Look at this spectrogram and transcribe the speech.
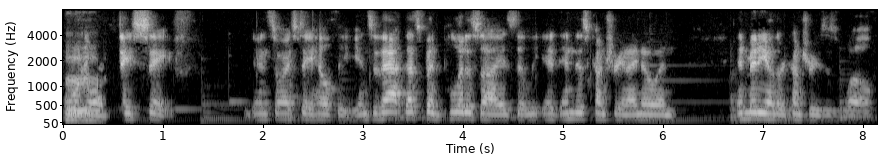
or mm-hmm. do I hmm. stay safe? And so I stay healthy. And so that that's been politicized in this country, and I know in in many other countries as well.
